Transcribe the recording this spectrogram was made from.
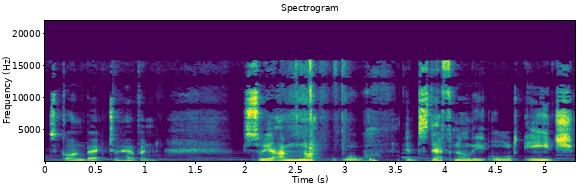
It's gone back to heaven. So yeah, I'm not, whoa, it's definitely old age.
